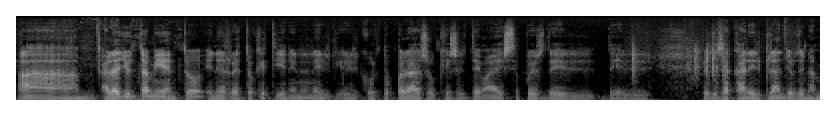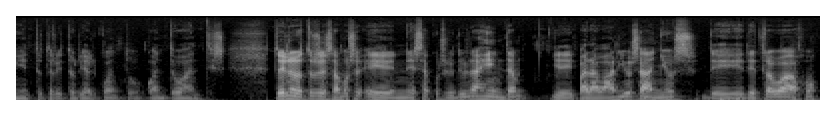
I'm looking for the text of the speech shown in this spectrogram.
al ayuntamiento en el reto que tienen en el, corto plazo, que es el tema este pues del, del pues, de sacar el plan de ordenamiento territorial cuanto, cuanto antes. Entonces nosotros estamos en esta construcción de una agenda eh, para varios años de, de, trabajo.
